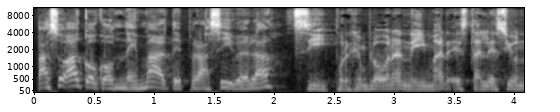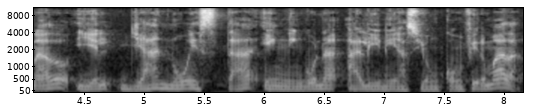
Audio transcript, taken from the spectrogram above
pasó algo con Neymar de Brasil, ¿verdad? Sí, por ejemplo, ahora Neymar está lesionado y él ya no está en ninguna alineación confirmada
